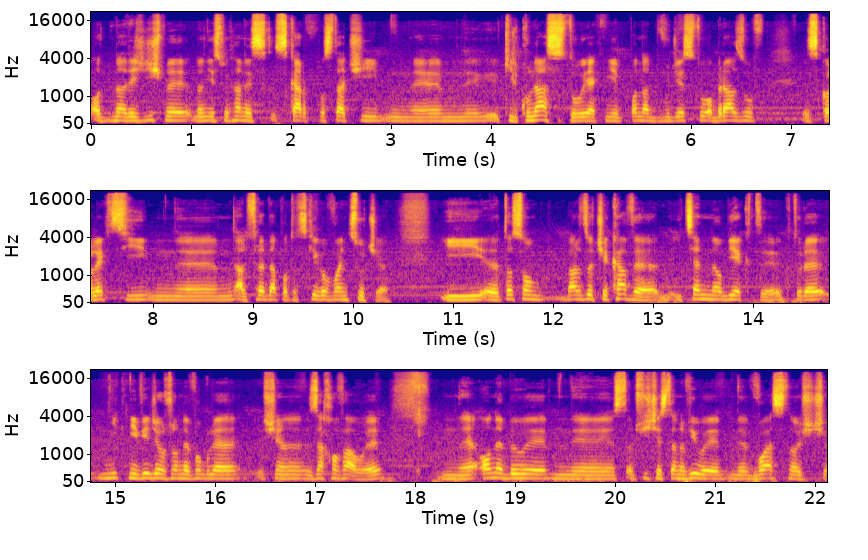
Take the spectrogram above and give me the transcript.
odnaleźliśmy no, niesłychany sk- skarb w postaci mm, kilkunastu, jak nie ponad 20 obrazów z kolekcji mm, Alfreda Potockiego w Łańcucie. I e, to są bardzo ciekawe i cenne obiekty, które nikt nie wiedział, że one w ogóle się zachowały. Mm, One były, mm, s- oczywiście stanowiły własność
